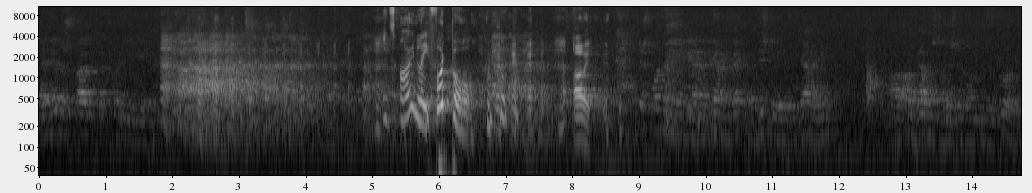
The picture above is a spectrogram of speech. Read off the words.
They never spoke for 20 years. It's only football. Ollie. Just wondering, uh, going back to the history of the game, I- I'm devastated because I'm Victorian,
